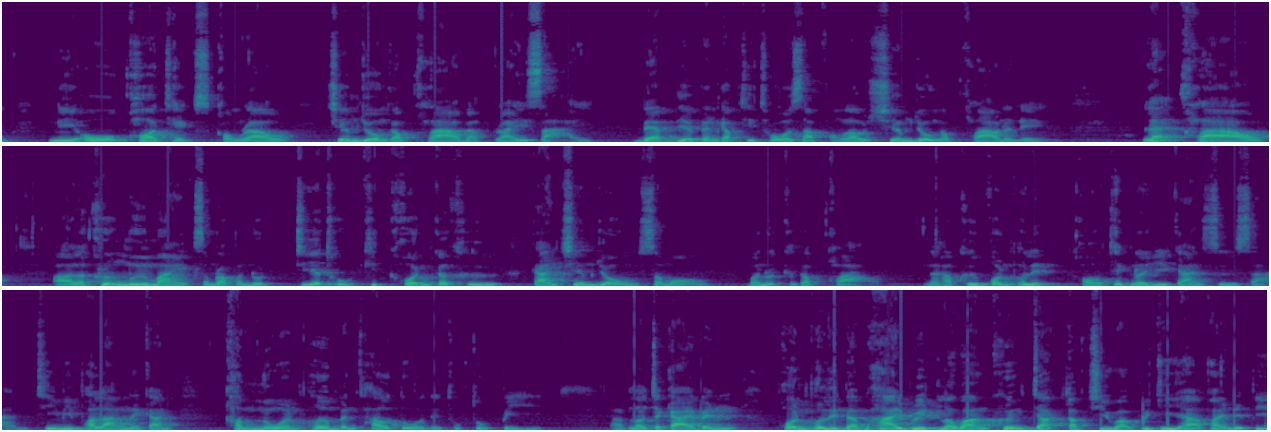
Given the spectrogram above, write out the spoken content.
neocortex ของเราเชื่อมโยงกับคลาวด์แบบไร้สาย แบบเดียวกันกับที่โทรศัพท์ของเราเชื่อมโยงกับคลาวด์นั่นเอง และคลาวด์และเครื่องมือใหม่สำหรับมนุษย์ที่จะถูกคิดค้นก็คือการเชื่อมโยงสมองมนุษย์เข้ากับคลาวด์นะครับคือผลผลิตของเทคโนโลยีการสื่อสารที่มีพลังในการคำนวณเพิ่มเป็นเท่าตัวในทุกๆปี เราจะกลายเป็น ผลผลิตแบบไฮบริดระหว่างเครื่องจักรกับชีววิทยาภายในปี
